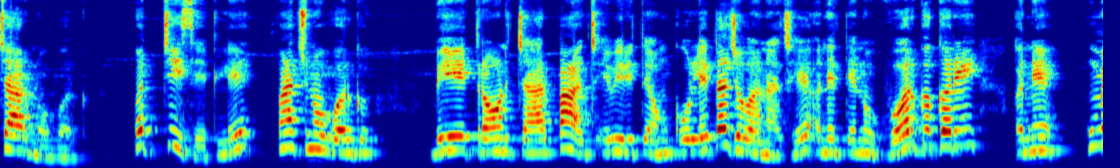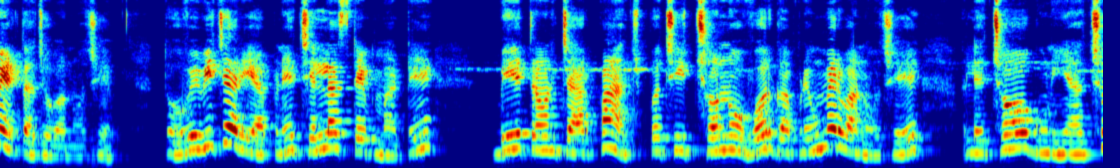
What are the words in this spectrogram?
ચારનો વર્ગ. પચીસ એટલે પાંચનો વર્ગ. બે, ત્રણ, ચાર, પાંચ એવી રીતે અંકો લેતા જવાના છે અને તેનો વર્ગ કરી અને ઉમેરતા જવાનો છે. તો હવે વિચારીએ આપણે છેલ્લા સ્ટેપ માટે બે, ત્રણ, ચાર, પાંચ, પછી છનો વર્ગ આપણે ઉમેરવાનો છે. એટલે છ ગુણ્યા છ,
